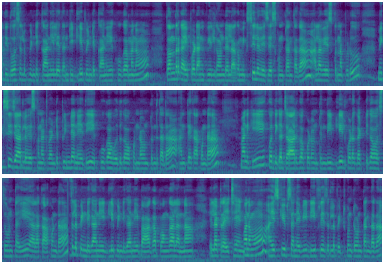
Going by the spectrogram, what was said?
అది దోశల పిండికి కానీ లేదంటే ఇడ్లీ పిండికి కానీ ఎక్కువగా మనం తొందరగా అయిపోవడానికి వీలుగా ఉండేలాగా మిక్సీలో వేసేసుకుంటాం కదా అలా వేసుకున్నప్పుడు మిక్సీ జార్లో వేసుకున్నటువంటి పిండి అనేది ఎక్కువగా ఒదుగవకుండా ఉంటుంది కదా. అంతేకాకుండా మనకి కొద్దిగా జారుగా కూడా ఉంటుంది. ఇడ్లీలు కూడా గట్టిగా వస్తూ ఉంటాయి. అలా కాకుండా దోశల పిండి కానీ ఇడ్లీ పిండి కానీ బాగా పొంగాలన్నా ఇలా ట్రై చేయండి. మనము ఐస్ క్యూబ్స్ అనేవి డీప్ ఫ్రీజర్లో పెట్టుకుంటూ ఉంటాం కదా.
